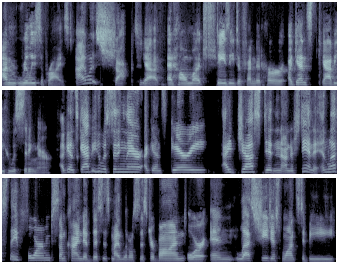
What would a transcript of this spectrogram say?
I'm really surprised. I was shocked. Yeah, at how much Daisy defended her against Gabby, who was sitting there. against Gabby, who was sitting there, against Gary. I just didn't understand it unless they formed some kind of this is my little sister bond, or unless she just wants to be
